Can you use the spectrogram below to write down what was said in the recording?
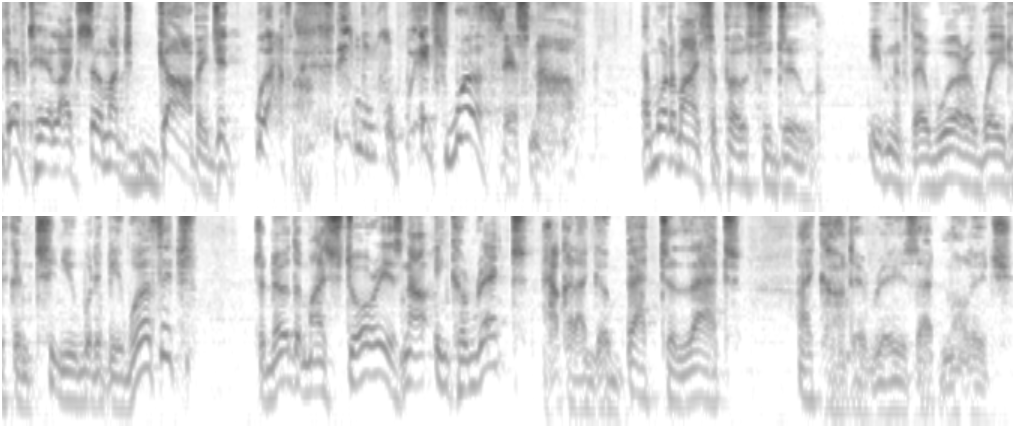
left here like so much garbage? It, well, it's worthless now. And what am I supposed to do? Even if there were a way to continue, would it be worth it? To know that my story is now incorrect? How can I go back to that? I can't erase that knowledge.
